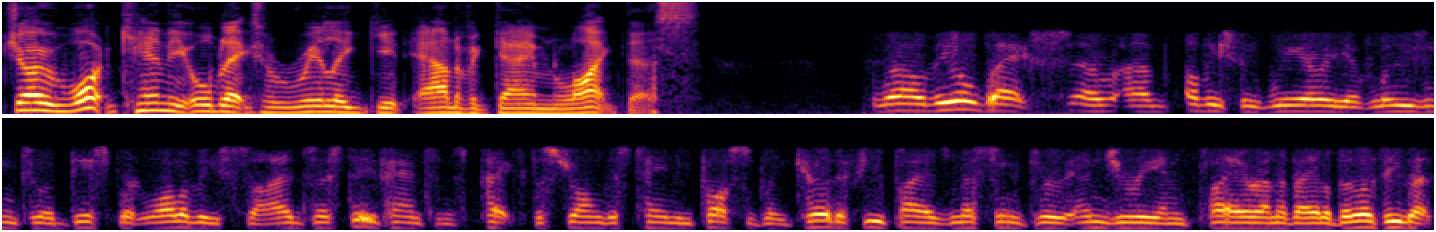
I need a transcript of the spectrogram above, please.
Joe, what can the All Blacks really get out of a game like this? Well, the All Blacks are, obviously wary of losing to a desperate Wallabies side, so Steve Hansen's picked the strongest team he possibly could. A few players missing through injury and player unavailability, but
